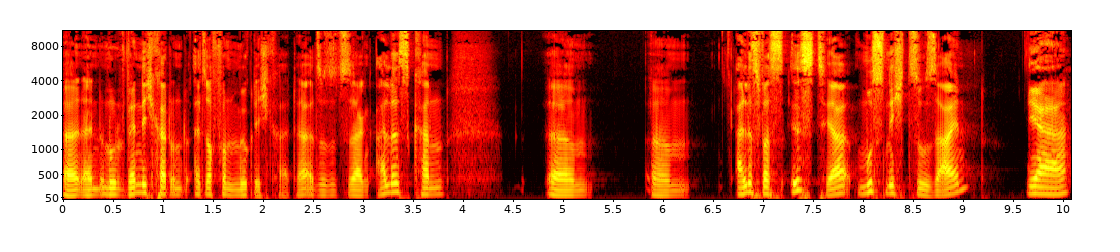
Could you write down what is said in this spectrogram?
äh, Notwendigkeit und als auch von Möglichkeit. Ja? Also sozusagen alles kann, ähm, ähm, alles was ist, ja, muss nicht so sein, Ja.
